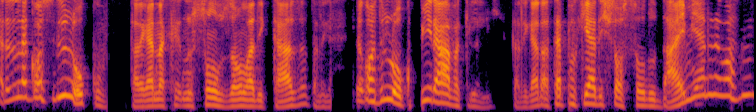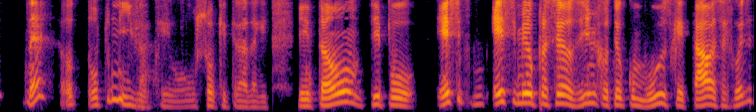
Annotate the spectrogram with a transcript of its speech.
Era um negócio de louco, tá ligado? Na, no somzão lá de casa, tá ligado? Negócio de louco, pirava aquilo ali, tá ligado? Até porque a distorção do Daime era um negócio, né? Outro nível, que, o som que traz daqui. Então, tipo, esse, esse meu preciosismo que eu tenho com música e tal, essas coisas,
